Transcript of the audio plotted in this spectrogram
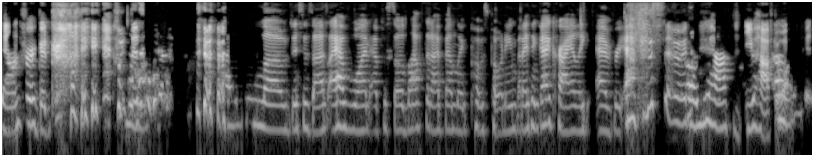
down for a good cry with this I love This Is Us. I have one episode left that I've been like postponing, but I think I cry like every episode. Oh, you have to, you have to watch um, it.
